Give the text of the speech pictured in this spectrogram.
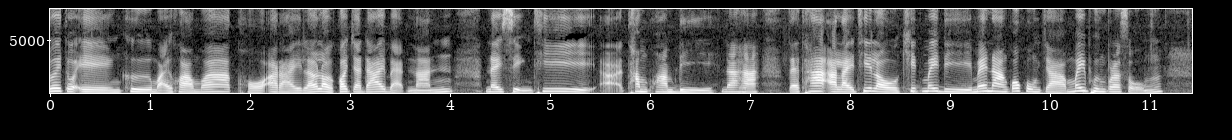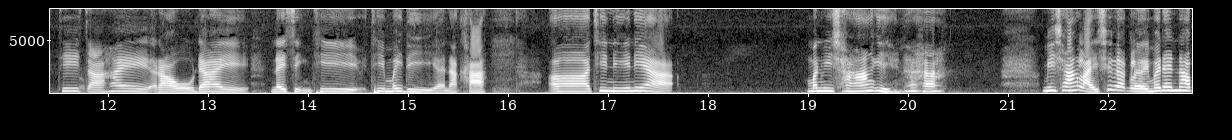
ด้วยตัวเอง คือหมายความว่าขออะไรแล้วเราก็จะได้แบบนั้นในสิ่งที่อ่าทำความดีนะคะ แต่ถ้าอะไรที่เราคิดไม่ดี แม่นางก็คงจะไม่พึงประสงค์ ที่จะให้เราได้ในสิ่งที่ที่ไม่ดีอะนะคะเอ่อทีนี้เนี่ยมันมีช้างอีกนะคะมีช้างหลายเชือกเลยไม่ได้นับ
